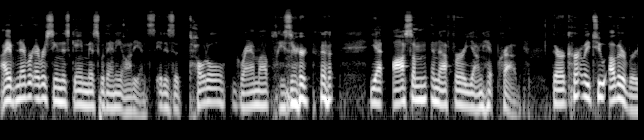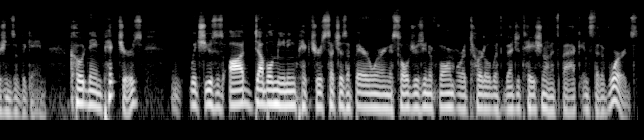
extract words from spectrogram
I have never ever seen this game miss with any audience. It is a total grandma pleaser, yet awesome enough for a young hip crowd. There are currently two other versions of the game Codename Pictures, which uses odd double meaning pictures such as a bear wearing a soldier's uniform or a turtle with vegetation on its back instead of words.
